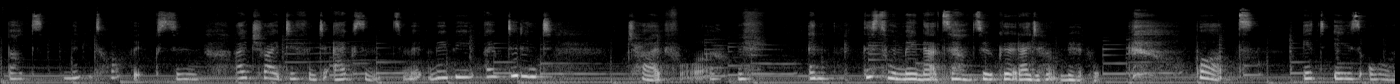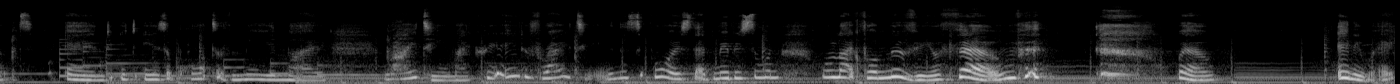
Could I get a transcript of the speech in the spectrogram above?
about many topics and I try different accents. Maybe I didn't try before. and this one may not sound so good, I don't know. But it is art and it is a part of me in my writing, my creative writing, in this voice that maybe someone will like for a movie or film. well, anyway,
